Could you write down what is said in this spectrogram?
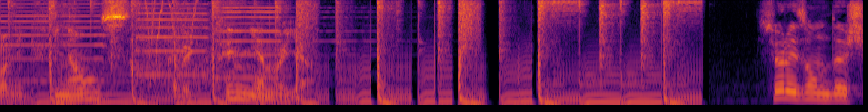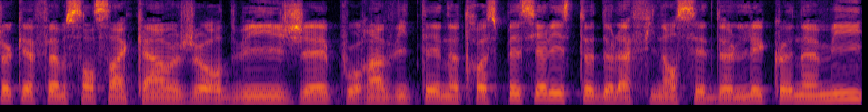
chronique avec Prime Moya. Sur les ondes de choc FM 105.1 aujourd'hui, j'ai pour inviter notre spécialiste de la finance et de l'économie,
